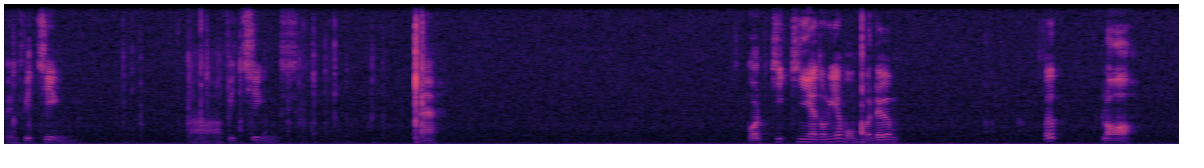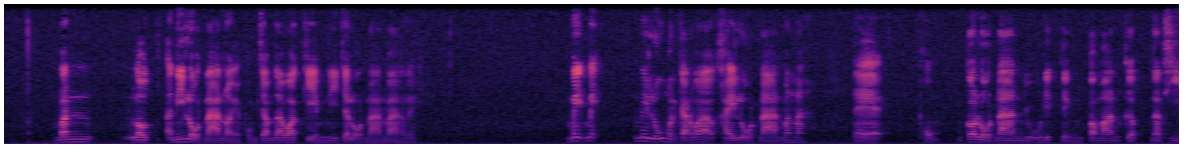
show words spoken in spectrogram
เป็น Fishing อ่า Fishing ะ กดคลิกเคลียร์ตรงนี้ครับผมเหมือนเดิมปึ๊บรอ มันเราอันนี้โหลดนานหน่อย ผมจำได้ว่าเกมนี้จะโหลดนานมากเลย ไม่ไม่ไม่รู้เหมือนกันว่าใครโหลดนานบ้างนะ แต่ผมก็โหลดนานอยู่นิดหนึ่งประมาณเกือบนาที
